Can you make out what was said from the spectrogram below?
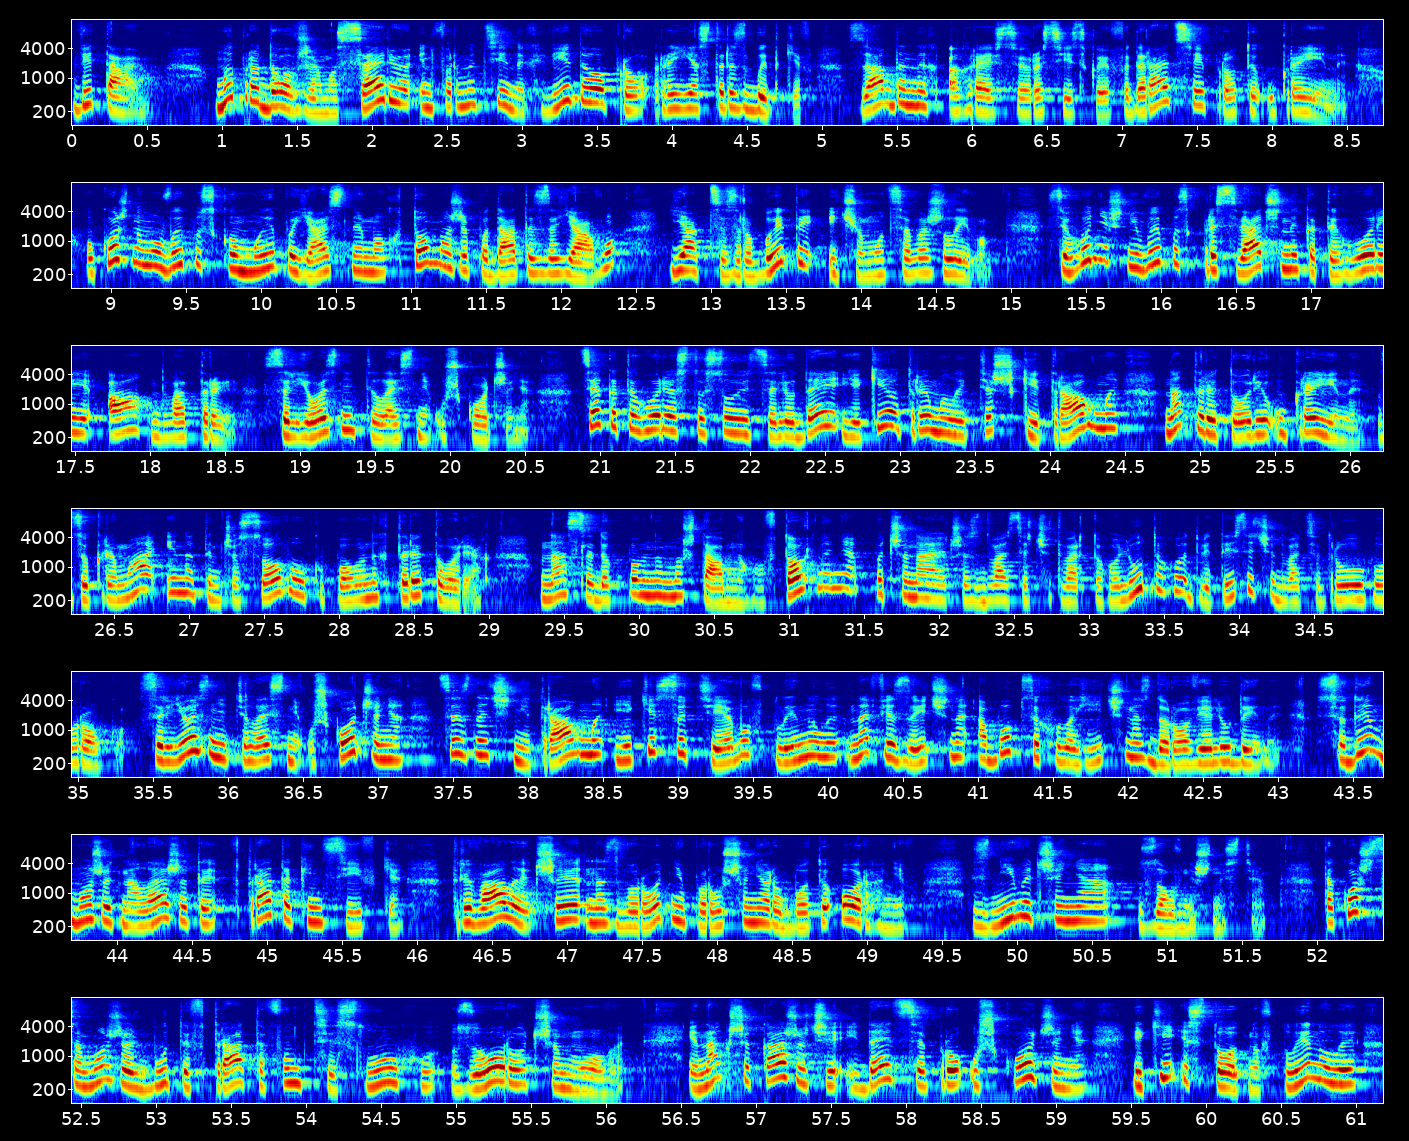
Вітаю! Ми продовжуємо серію інформаційних відео про реєстр збитків, завданих агресією Російської Федерації проти України. У кожному випуску ми пояснюємо, хто може подати заяву, як це зробити і чому це важливо. Сьогоднішній випуск присвячений категорії А2-3 серйозні тілесні ушкодження. Ця категорія стосується людей, які отримали тяжкі травми на території України, зокрема і на тимчасово окупованих територіях, внаслідок повномасштабного вторгнення, починаючи з 24 лютого 2022 року. Серйозні тілесні ушкодження це значні травми, які суттєво вплинули на фізичне або психологічне здоров'я людини. Сюди можуть належати втрата кінцівки, тривале чи незворотні порушення роботи органів, знівечення зовнішності. Також це може бути втрата функцій слуху, зору чи мови. Інакше кажучи, йдеться про ушкодження, які істотно вплинули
